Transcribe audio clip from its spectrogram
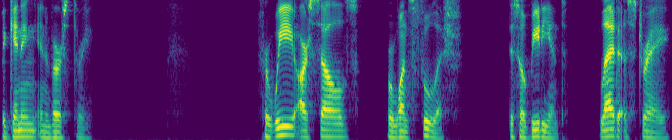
beginning in verse 3. For we ourselves were once foolish, disobedient, led astray,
